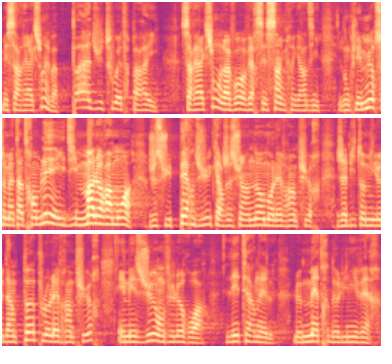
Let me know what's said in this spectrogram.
mais sa réaction, elle va pas du tout être pareille. Sa réaction, on la voit au verset 5, regardez. Donc les murs se mettent à trembler et il dit Malheur à moi, je suis perdu car je suis un homme aux lèvres impures. J'habite au milieu d'un peuple aux lèvres impures et mes yeux ont vu le roi, l'Éternel, le Maître de l'univers.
